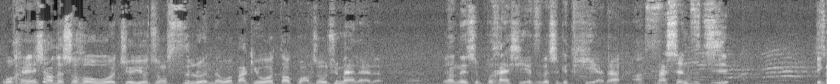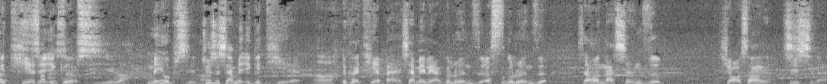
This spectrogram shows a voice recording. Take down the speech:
我很小的时候我就有这种四轮的，我爸给我到广州去买来的。然后那是不含鞋子的，是个铁的，拿绳子系。一个铁的一个皮是吧？没有皮，就是下面一个铁，一块铁板，下面两个轮子，呃，四个轮子，然后拿绳子脚上系起来，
